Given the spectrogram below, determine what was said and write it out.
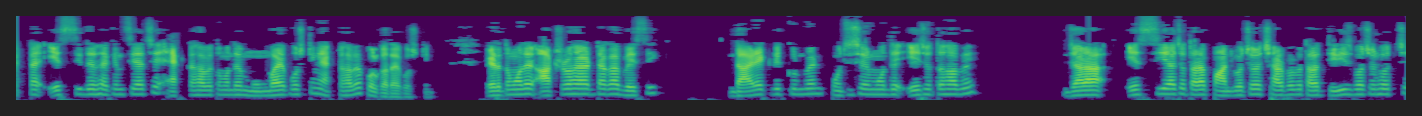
একটা এসসিদের ভ্যাকেন্সি আছে, একটা হবে তোমাদের মুম্বাই পোস্টিং একটা হবে কলকাতায় পোস্টিং এটা তোমাদের আঠেরো হাজার টাকা বেসিক ডাইরেক্ট রিক্রুটমেন্ট পঁচিশের মধ্যে এজ হতে হবে। যারা এসসি আছে তারা পাঁচ বছরের ছাড় পাবে, তারা তিরিশ বছর হচ্ছে,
